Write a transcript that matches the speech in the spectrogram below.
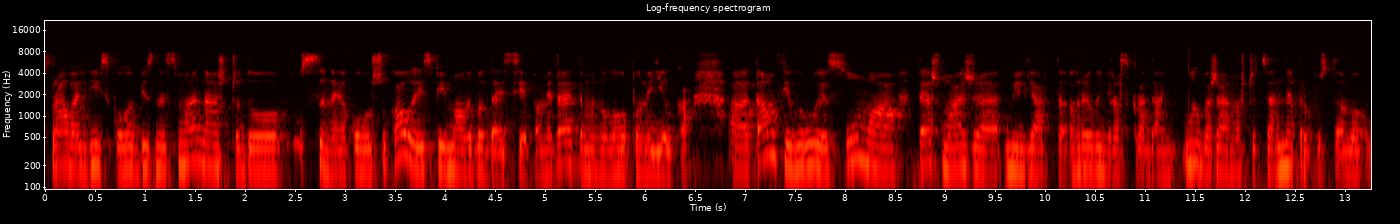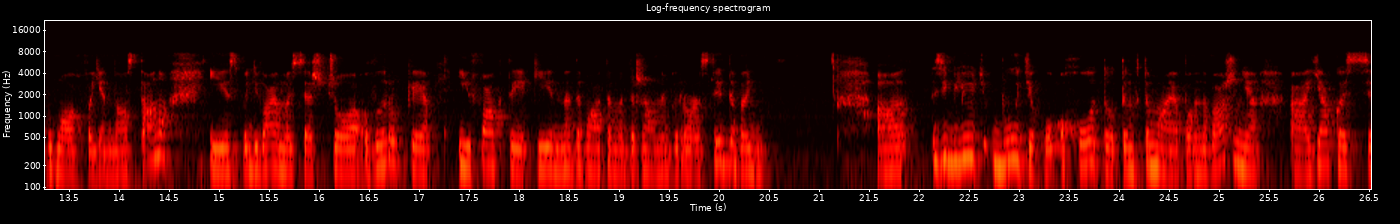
Справа львівського бізнесмена щодо сина, якого шукали і спіймали в Одесі, пам'ятаєте, минулого понеділка. Е, Там фігурує сума теж майже мільярд гривень розкрадань. Ми вважаємо, що це неприпустимо в умовах воєнного стану, і сподіваємося, що вироки і факти, які надаватиме державне бюро розслідувань. Зіб'ють будь-яку охоту тим, хто має повноваження, якось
